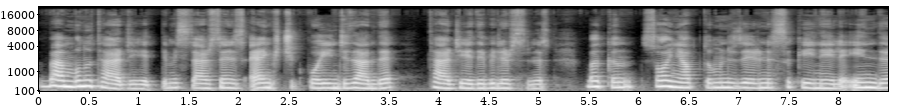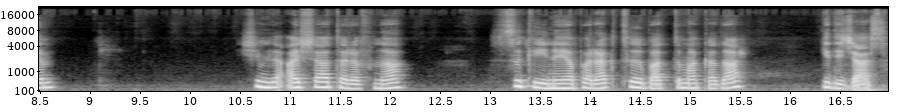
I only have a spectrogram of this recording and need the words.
Ben bunu tercih ettim. İsterseniz en küçük boy inciden de tercih edebilirsiniz. Bakın son yaptığımın üzerine sık iğne ile indim. Şimdi aşağı tarafına sık iğne yaparak tığ battıma kadar gideceğiz.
